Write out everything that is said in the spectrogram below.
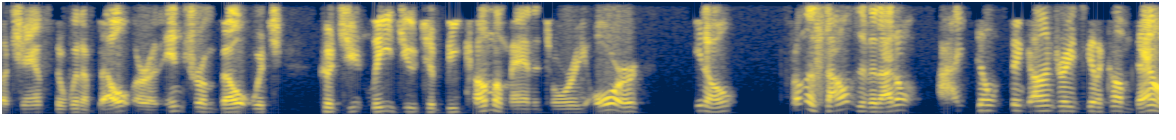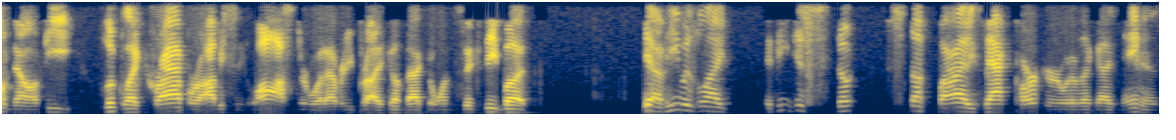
a chance to win a belt or an interim belt, which could you, lead you to become a mandatory or you know, from the sounds of it, I don't I don't think Andrade's going to come down now. If he looked like crap or obviously lost or whatever, he'd probably come back to 160. But yeah, if he was like, if he just snuck, snuck by Zach Parker or whatever that guy's name is,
